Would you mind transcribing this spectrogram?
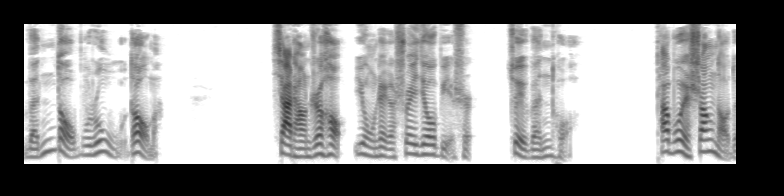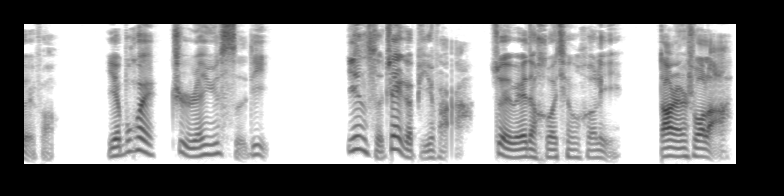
文斗不如武斗嘛。下场之后用这个摔跤比试最稳妥。他不会伤到对方，也不会置人于死地，因此这个比法啊最为的合情合理。当然说了啊，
